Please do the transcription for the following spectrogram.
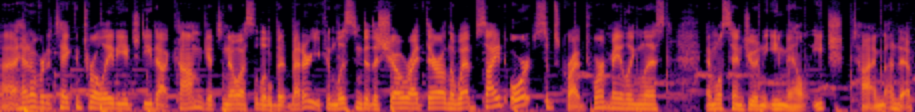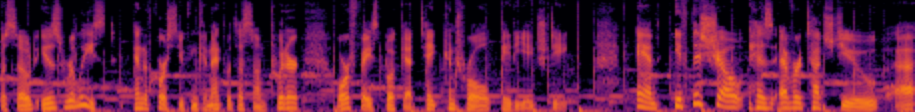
Uh, head over to takecontroladhd.com and get to know us a little bit better. You can listen to the show right there on the website or subscribe to our mailing list, and we'll send you an email each time an episode is released. And of course, you can connect with us on Twitter or Facebook at Take Control ADHD. And if this show has ever touched you uh,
